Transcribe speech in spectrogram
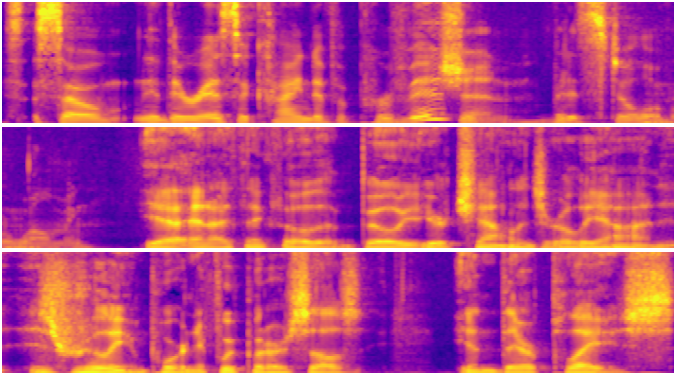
S- So there is a kind of a provision, but it's still Mm-hmm. overwhelming. Yeah, and I think though that Bill, your challenge early on is really important. If we put ourselves in their place,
